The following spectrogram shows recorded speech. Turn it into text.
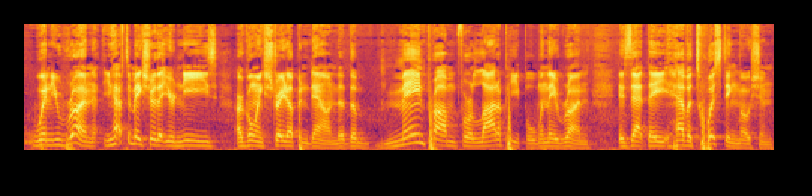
when you run, you have to make sure that your knees are going straight up and down. The, the main problem for a lot of people when they run is that they have a twisting motion.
